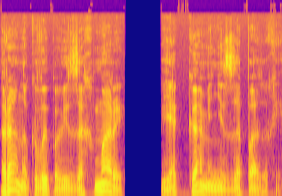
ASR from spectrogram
Ранок випав із за хмари, як камінь із за пазухи.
